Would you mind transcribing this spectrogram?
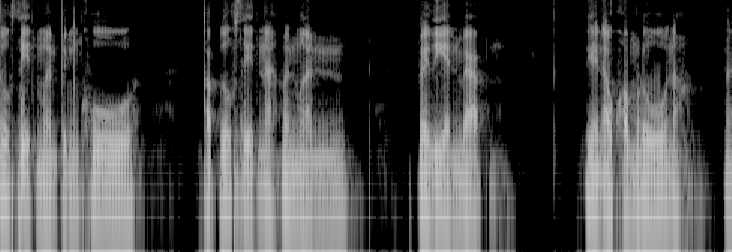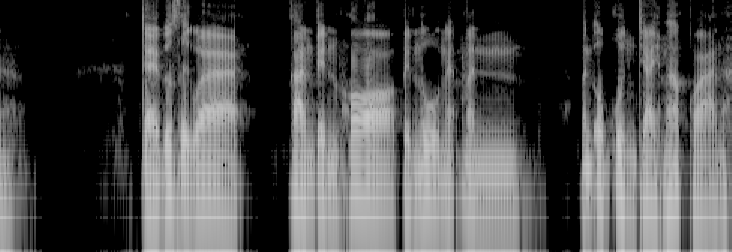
ลูกศิษย์เหมือนเป็นครูกับลูกศิษย์นะมันเหมือนไปเรียนแบบเรียนเอาความรู้เนาะนะแต่รู้สึกว่า การเป็นพ่อเป็นลูกเนี่ย มันมันอบอุ่นใจมากกว่านะ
